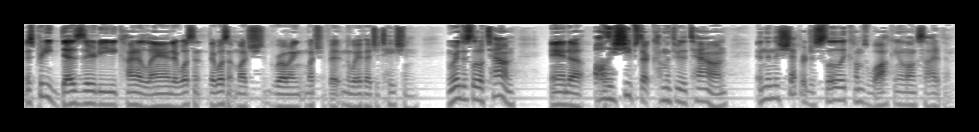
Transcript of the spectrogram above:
it was pretty deserty kind of land. It wasn't there wasn't much growing, much in the way of vegetation. And we're in this little town, and uh, all these sheep start coming through the town, and then the shepherd just slowly comes walking alongside of them.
